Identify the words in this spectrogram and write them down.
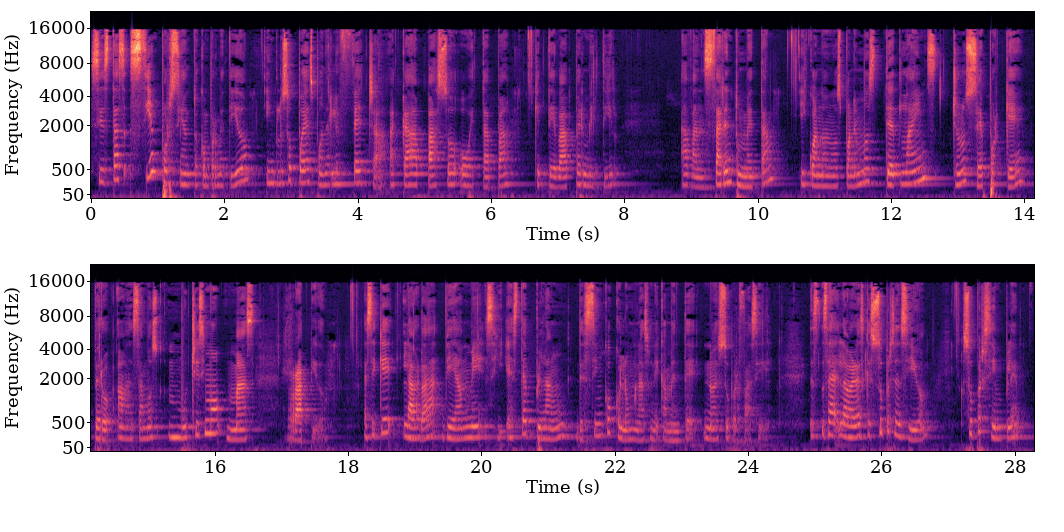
Si estás 100% comprometido, incluso puedes ponerle fecha a cada paso o etapa que te va a permitir avanzar en tu meta. Y cuando nos ponemos deadlines, yo no sé por qué, pero avanzamos muchísimo más rápido. Así que la verdad, díganme si este plan de cinco columnas únicamente no es súper fácil. o sea, la verdad es que es súper sencillo, súper simple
